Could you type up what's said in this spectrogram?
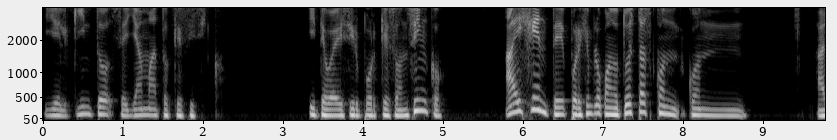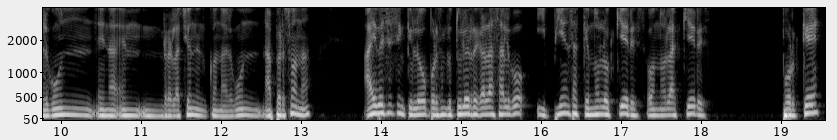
Y el quinto se llama toque físico. Y te voy a decir por qué son cinco. Hay gente, por ejemplo, cuando tú estás con, con algún, en, relación con alguna persona, hay veces en que luego, por ejemplo, tú le regalas algo y piensa que no lo quieres o no la quieres. ¿Por qué?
